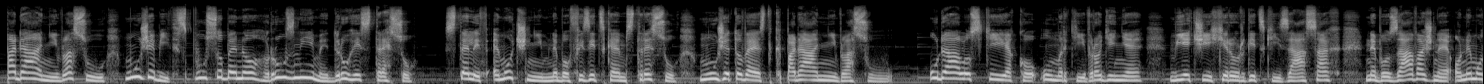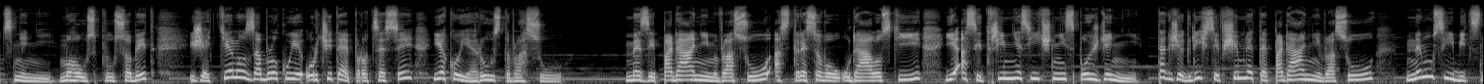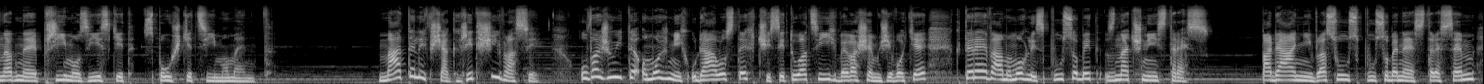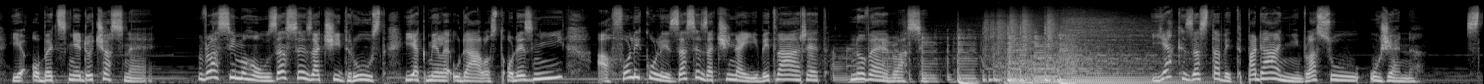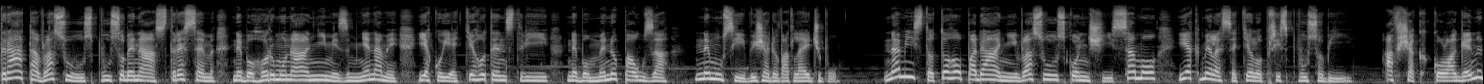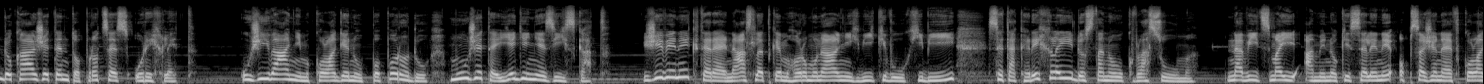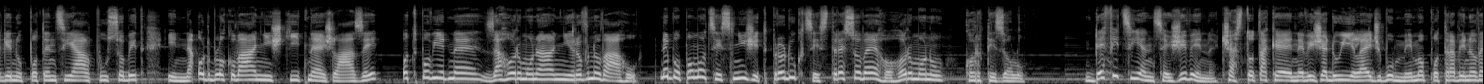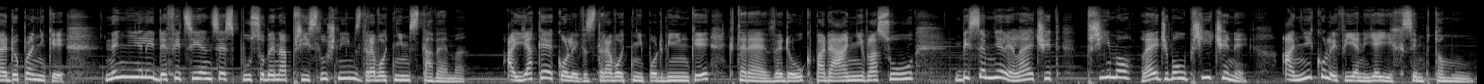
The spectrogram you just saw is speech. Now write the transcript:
Padání vlasů může být způsobeno různými druhy stresu. Jste-li v emočním nebo fyzickém stresu, může to vést k padání vlasů. Události jako úmrtí v rodině, větší chirurgický zásah nebo závažné onemocnění mohou způsobit, že tělo zablokuje určité procesy, jako je růst vlasů. Mezi padáním vlasů a stresovou událostí je asi tříměsíční spoždění, takže když si všimnete padání vlasů, nemusí být snadné přímo zjistit spouštěcí moment. Máte-li však řidší vlasy, uvažujte o možných událostech či situacích ve vašem životě, které vám mohly způsobit značný stres. Padání vlasů způsobené stresem je obecně dočasné. Vlasy mohou zase začít růst, jakmile událost odezní a folikuly zase začínají vytvářet nové vlasy. Jak zastavit padání vlasů u žen? Ztráta vlasů způsobená stresem nebo hormonálními změnami, jako je těhotenství nebo menopauza, nemusí vyžadovat léčbu. Namísto toho padání vlasů skončí samo, jakmile se tělo přizpůsobí. Avšak kolagen dokáže tento proces urychlit. Užíváním kolagenu po porodu můžete jedině získat. Živiny, které následkem hormonálních výkyvů chybí, se tak rychleji dostanou k vlasům. Navíc mají aminokyseliny obsažené v kolagenu potenciál působit i na odblokování štítné žlázy, odpovědné za hormonální rovnováhu nebo pomoci snížit produkci stresového hormonu kortizolu. Deficience živin často také nevyžadují léčbu mimo potravinové doplňky, není-li deficience způsobena příslušným zdravotním stavem. A jakékoliv zdravotní podmínky, které vedou k padání vlasů, by se měly léčit přímo léčbou příčiny a nikoliv jen jejich symptomů.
